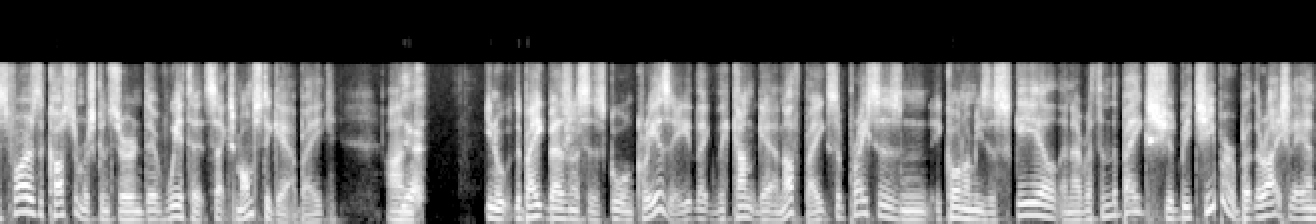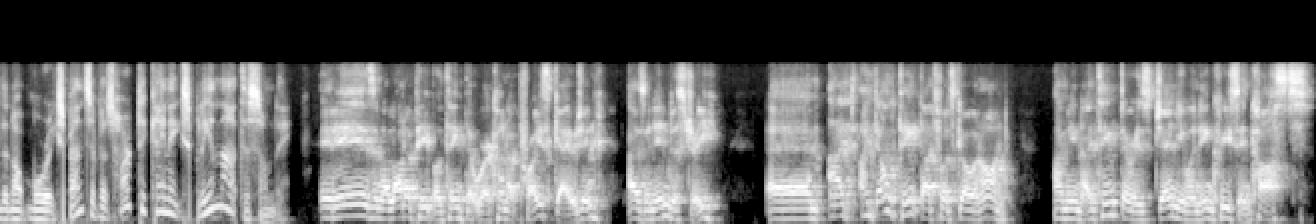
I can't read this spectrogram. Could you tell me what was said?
as far as the customer's concerned, they've waited six months to get a bike. And Yeah. you know, the bike business is going crazy. Like they can't get enough bikes. The prices and economies of scale and everything, the bikes should be cheaper, but they're actually ending up more expensive. It's hard to kind of explain that to somebody. It is, and a lot of people think that we're kind of price gouging as an industry. Um, and I, I don't think that's what's going on. I mean, I think there is genuine increase in costs.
